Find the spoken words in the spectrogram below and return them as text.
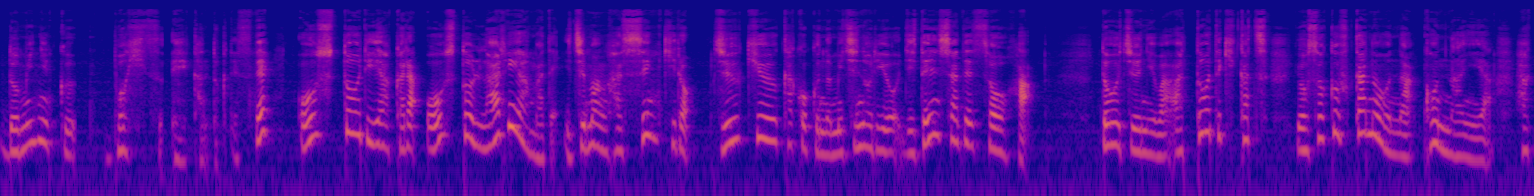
ドミニク・ボヒス監督ですね。オーストリアからオーストラリアまで1万8000キロ19カ国の道のりを自転車で走破。道中には圧倒的かつ予測不可能な困難や発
